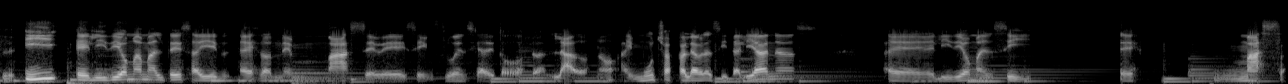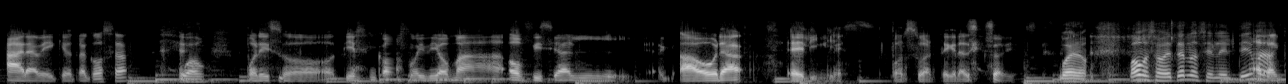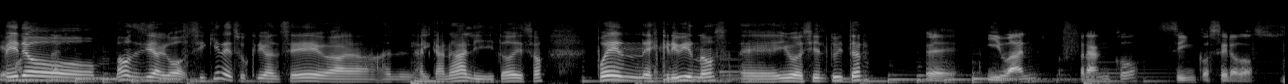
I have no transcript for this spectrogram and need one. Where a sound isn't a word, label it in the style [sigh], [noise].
Sí. Y el idioma maltés ahí es donde más se ve esa influencia de todos los lados, ¿no? Hay muchas palabras italianas, eh, el idioma en sí es más árabe que otra cosa, Wow. [laughs] por eso tienen como idioma oficial ahora el inglés, por suerte, gracias a Dios. Bueno, vamos a meternos en el tema, Arranquemos, pero vamos a decir algo. Si quieren, suscríbanse a- al, al canal y todo eso. Pueden escribirnos, eh, iba a decir el Twitter. Eh, Iván Franco 502.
